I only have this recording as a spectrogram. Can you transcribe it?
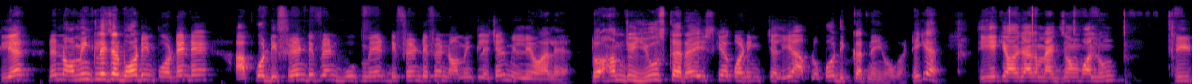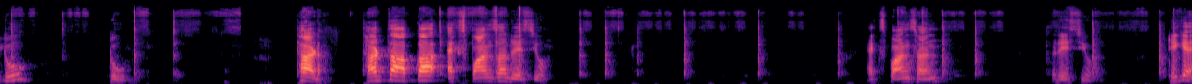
क्लियर नॉमिंक्लेचर बहुत इंपॉर्टेंट है। आपको डिफरेंट डिफरेंट बुक में डिफरेंट डिफरेंट नॉमिंक्लेचर मिलने वाले हैं। तो हम जो यूज़ कर रहे हैं, इसके अकॉर्डिंग चलिए आप लोग को दिक्कत नहीं होगा, ठीक है? तो ये क्या हो जाएगा? Maximum volume three two two third third था आपका एक्सपांसन रेशियो एक्सपांसन रेशियो ठीक है?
